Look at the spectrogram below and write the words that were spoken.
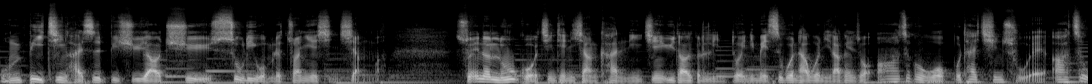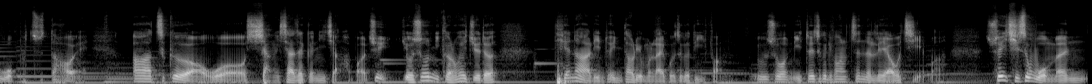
我们毕竟还是必须要去树立我们的专业形象嘛，所以呢，如果今天你想想看，你今天遇到一个领队，你每次问他问题，他跟你说啊，这个我不太清楚，诶，啊，这我不知道，诶，啊，这个，我想一下再跟你讲，好不好？就有时候你可能会觉得，天呐，领队，你到底有没有来过这个地方？就是说，你对这个地方真的了解吗？所以其实我们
